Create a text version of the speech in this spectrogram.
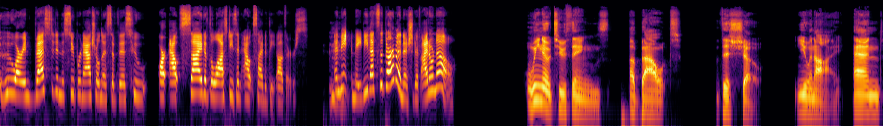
who are invested in the supernaturalness of this who are outside of the Losties and outside of the others. and hmm. may- maybe that's the Dharma Initiative. I don't know. We know two things about this show, you and I, and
